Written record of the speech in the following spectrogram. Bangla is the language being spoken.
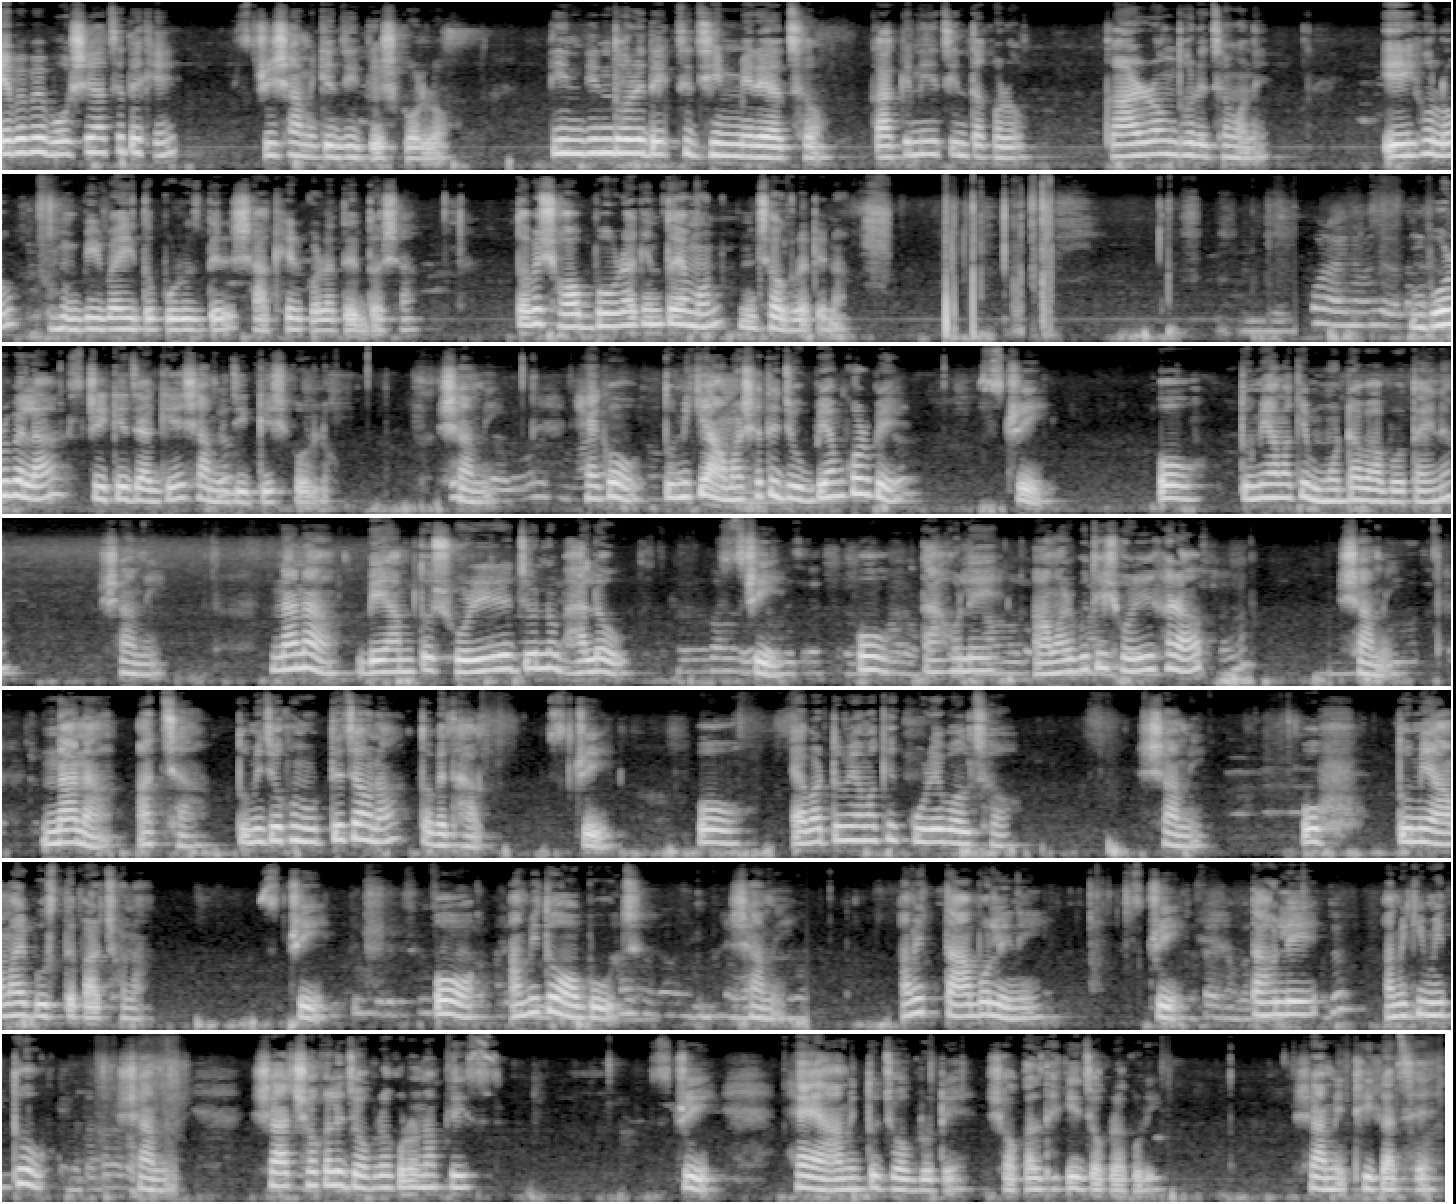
এভাবে বসে আছে দেখে স্ত্রী স্বামীকে জিজ্ঞেস করল, তিন দিন ধরে দেখছি ঝিম মেরে আছো, কাকে নিয়ে চিন্তা করো? কার রং ধরেছে মনে? এই হলো বিবাহিত পুরুষদের শাখের করাতের দশা। তবে সব বউরা কিন্তু এমন ঝগড়াটে না ভোরবেলা স্ত্রীকে জাগিয়ে স্বামী জিজ্ঞেস করল স্বামী। হ্যাঁ গো, তুমি কি আমার সাথে যোগব্যায়াম করবে? স্ত্রী। ও, তুমি আমাকে মোটা ভাবো, তাই না? স্বামী। না না, ব্যায়াম তো শরীরের জন্য ভালো। স্ত্রী। ও, তাহলে আমার বুঝি শরীর খারাপ? স্বামী। না না আচ্ছা তুমি যখন উঠতে চাও না, তবে থাক। স্ত্রী। ও, এবার তুমি আমাকে কুড়ে বলছ। স্বামী। ওহ তুমি আমায় বুঝতে পারছ না। স্ত্রী। ও, আমি তো অবুঝ। স্বামী। আমি তা বলিনি। স্ত্রী, তাহলে আমি কি মিথ্যুক? স্বামী, সাত সকালে ঝগড়া করো না, প্লিজ। স্ত্রী হ্যাঁ আমি তো ঝগড়টে, সকাল থেকেই ঝগড়া করি। স্বামী, ঠিক আছে।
